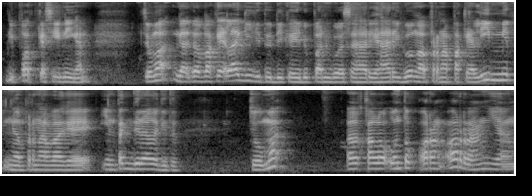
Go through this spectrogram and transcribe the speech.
di podcast ini kan. Cuma nggak kepake lagi gitu di kehidupan gua sehari-hari. Gua nggak pernah pakai limit nggak pernah pakai integral gitu. Cuma eh, kalau untuk orang-orang yang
